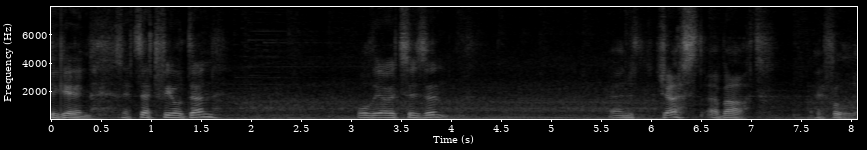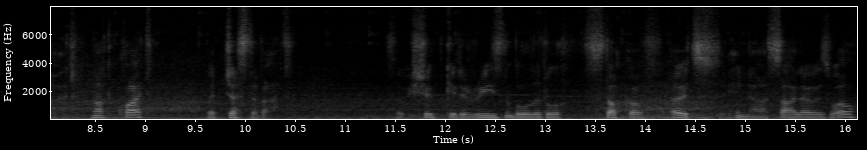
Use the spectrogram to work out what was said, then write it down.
again. That's that field done. All the oats is in. And it's just about a full load. Not quite, but just about. So we should get a reasonable little stock of oats in our silo as well.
